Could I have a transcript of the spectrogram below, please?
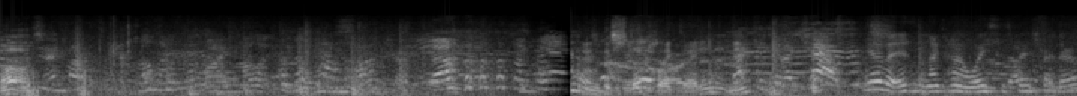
Uh-uh. One with the steps like that, isn't it neat? Yeah, but isn't that kind of waste of space right there?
